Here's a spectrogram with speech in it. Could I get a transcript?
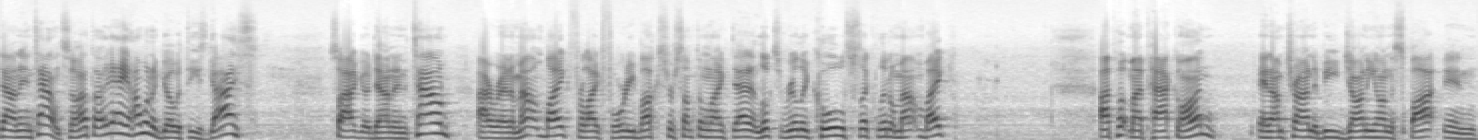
down in town. So I thought, hey, I want to go with these guys. So I go down into town. I rent a mountain bike for like 40 bucks or something like that. It looks really cool, slick little mountain bike. I put my pack on and I'm trying to be Johnny on the spot and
